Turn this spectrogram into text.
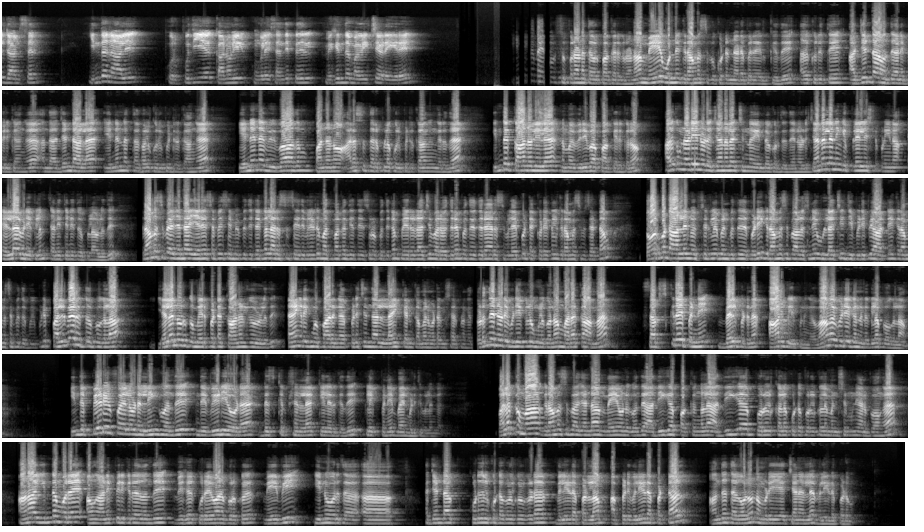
உங்கள் ஜான்சன் இந்த நாளில் ஒரு புதிய காணொளியில் உங்களை சந்திப்பதில் மிகுந்த மகிழ்ச்சி அடைகிறேன். சூப்பரான தகவல் பார்க்க இருக்கிறோம்னா மே ஒன்று கிராம சபை கூட்டம் நடைபெற இருக்குது. அது குறித்து அஜெண்டா வந்து அனுப்பியிருக்காங்க. அந்த அஜெண்டாவில் என்னென்ன தகவல் குறிப்பிட்டிருக்காங்க என்னென்ன விவாதம் பண்ணணும் அரசு தரப்பில் குறிப்பிட்டிருக்காங்கிறத இந்த காணொளியில நம்ம விரிவாக பார்க்க இருக்கிறோம். அதுக்கு முன்னாடி என்னோட சேனலை சின்ன இன்ட்ரோ கொடுத்தது. என்னோட சேனலில் நீங்கள் பிளேலிஸ்ட் பண்ணீங்கன்னா எல்லா வீடியோக்களும் தனித்தனி தொகுப்பில் உள்ளது. கிராம சபை அஜெண்டா ஏரிய சபை சேமிப்பு திட்டங்கள் அரசு செய்தி வெளியீடு மத்மா காந்தி தேசிய உற்பத்தி திட்டம் பேரூராட்சி வரவுத்துறை பதிவுத்துறை அரசு விளைப்பு டெக்கடைகள் கிராம சபை சட்டம் கவர்மெண்ட் ஆன்லைன் வெப்சைட்களை பயன்படுத்தியபடி கிராம சபை ஆலோசனை உள்ளாட்சி ஜிபிடிபி ஆர்டி கிராம சபை தொகுப்பு. இப்படி பல்வேறு தொகுப்புகளா எழுநூறுக்கும் மேற்பட்ட காணொலிகள் உள்ளது. டைம் கிடைக்கும் பாருங்க. பிடிச்சிருந்தால் லைக் அண்ட் கமெண்ட் மட்டும் ஷேர் பண்ணுங்க. தொடர்ந்து என்னோட வீடியோக்கள் உங்களுக்கு ஒன்றா மறக்காம சப்ஸ்கிரைப் பண்ணி பெல் பட்டனை ஆல் கிளிக் பண்ணுங்க. வாங்க வீடியோ கண்டென்ட்டுக்குள்ள போகலாம். இந்த பிடிஎஃப் ஃபைலோட லிங்க் வந்து இந்த வீடியோட டிஸ்கிரிப்ஷனில் கீழே இருக்குது. கிளிக் பண்ணி பயன்படுத்திக் கொள்ளுங்கள். வழக்கமாக கிராம சபை அஜெண்டா மே ஒனுக்கு வந்து அதிக பக்கங்களை அதிக பொருட்களை கூட்ட பொருட்களை மென்ஷன் பண்ணி அனுப்புவாங்க. ஆனால் இந்த முறை அவங்க அனுப்பியிருக்கிறது வந்து மிக குறைவான பொருட்கள். மேபி இன்னொரு அஜெண்டா கூடுதல் கூட்ட பொருட்கள் கூட வெளியிடப்படலாம். அப்படி வெளியிடப்பட்டால் அந்த தகவலும் நம்முடைய சேனலில் வெளியிடப்படும்.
